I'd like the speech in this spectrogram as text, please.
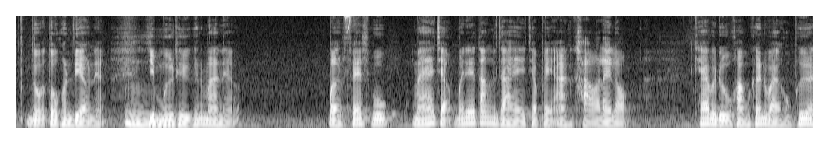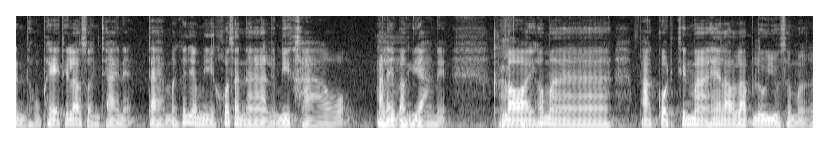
ๆตัวตัวคนเดียวเนี่ยอืมหยิบมือถือขึ้นมาเนี่ยเปิด Facebook แม้จะไม่ได้ตั้งใจจะไปอ่านข่าวอะไรหรอก แค่ไปดูความเคลื่อนไหวของเพื่อนของเพจที่เราสนใจเนี่ย แต่มันก็จะมีโฆษณาหรือมีข่าวอะไรบางอย่างเนี่ยครับ ลอยเข้ามาปรากฏขึ้นมาให้เรารับรู้อยู่เสมอ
